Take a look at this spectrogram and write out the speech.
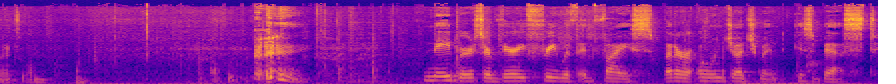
Next one. Neighbors are very free with advice, but our own judgment is best.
